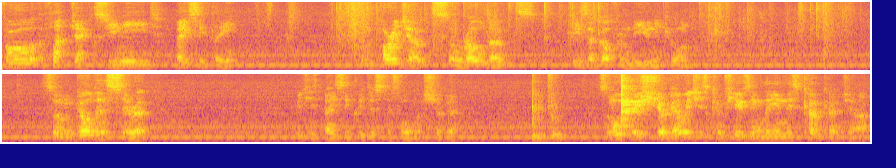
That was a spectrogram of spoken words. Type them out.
For flapjacks you need basically some porridge oats or rolled oats, these I've got from the Unicorn, some golden syrup, which is basically just a form of sugar, some ordinary sugar, which is confusingly in this cocoa jar,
